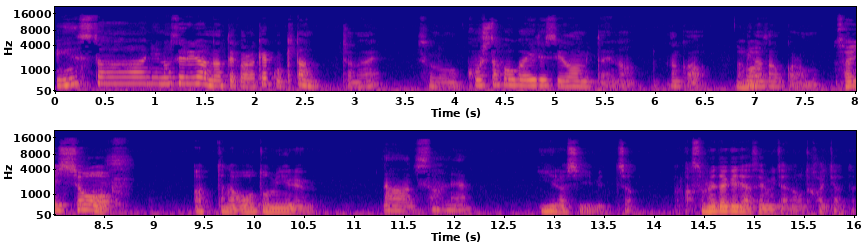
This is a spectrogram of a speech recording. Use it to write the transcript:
インスタに載せるようになってから結構来たんじゃない？そのこうした方がいいですよみたいな。なんか皆かさんからも。最初あったのはオートミール。ああそうね。いいらしいめっちゃ。なんかそれだけで痩せるみたいなこと書いてあった。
